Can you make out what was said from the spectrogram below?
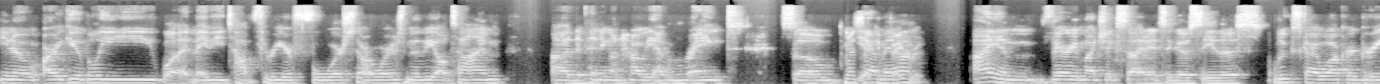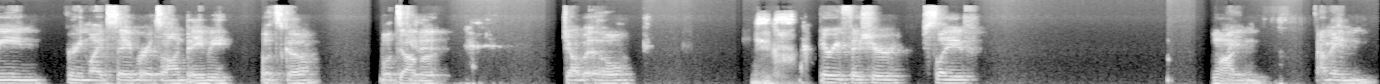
you know, arguably what maybe top three or four Star Wars movie all time, uh, depending on how we have them ranked. So My yeah, second man, favorite. I am very much excited to go see this. Luke Skywalker, green, green lightsaber. It's on, baby. Let's go. Let's Jabba. get it. Jabba Hill. Carrie Fisher, slave. I mean, I mean,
